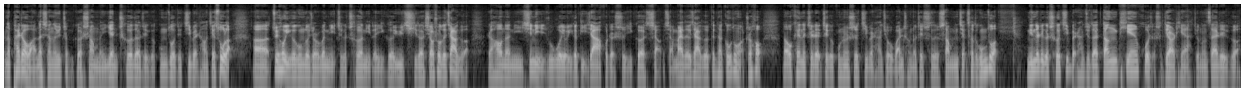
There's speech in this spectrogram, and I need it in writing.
那拍照完呢，相当于整个上门验车的这个工作就基本上结束了。呃，最后一个工作就是问你这个车你的一个预期的销售的价格。然后呢，你心里如果有一个底价或者是一个想想卖的价格，跟他沟通好之后，那 OK，那这类这个工程师基本上就完成了这次上门检测的工作。您的这个车基本上就在当天或者是第二天啊，就能在这个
